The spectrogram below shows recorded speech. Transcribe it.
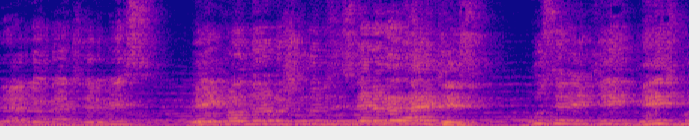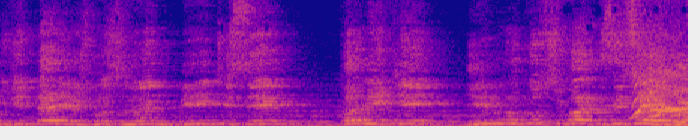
değerli öğrencilerimiz ve ekranları başında bizi seyreden herkes. Bu seneki Genç Mucitler Yarışması'nın birincisi tabii ki 29 Şubat Lisesi oldu.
